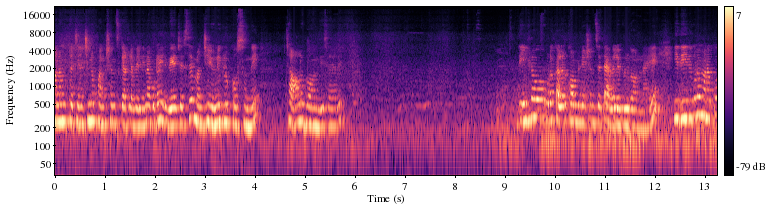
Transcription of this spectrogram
మనం ఇట్లా చిన్న చిన్న ఫంక్షన్స్కి అట్లా వెళ్ళినా కూడా ఇది వేర్ చేస్తే మంచి యూనిక్ లుక్ వస్తుంది. చాలా బాగుంది శారీ దీంట్లో కూడా కలర్ కాంబినేషన్స్ అయితే అవైలబుల్గా ఉన్నాయి. ఇది ఇది కూడా మనకు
